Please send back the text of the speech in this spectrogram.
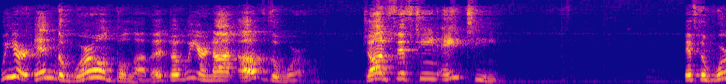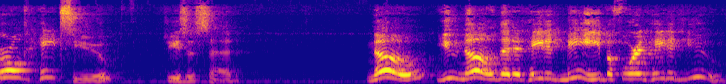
We are in the world, beloved, but we are not of the world. John 15, 18. If the world hates you, Jesus said, no, you know that it hated me before it hated you.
